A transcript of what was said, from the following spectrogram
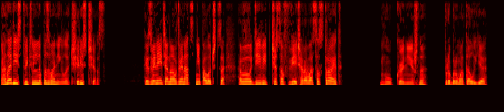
Она действительно позвонила через час. «Извините, но в двенадцать не получится. В девять часов вечера вас устроит?» «Ну, конечно», — пробормотал я.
